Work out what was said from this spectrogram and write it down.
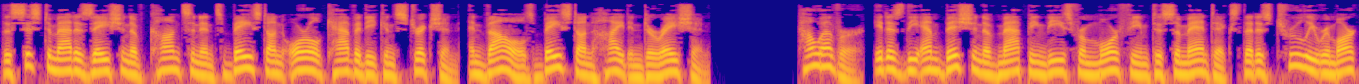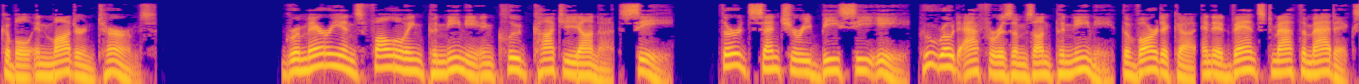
the systematization of consonants based on oral cavity constriction, and vowels based on height and duration. However, it is the ambition of mapping these from morpheme to semantics that is truly remarkable in modern terms. Grammarians following Panini include Katyayana c. 3rd century BCE, who wrote aphorisms on Panini the Vartika and advanced mathematics,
